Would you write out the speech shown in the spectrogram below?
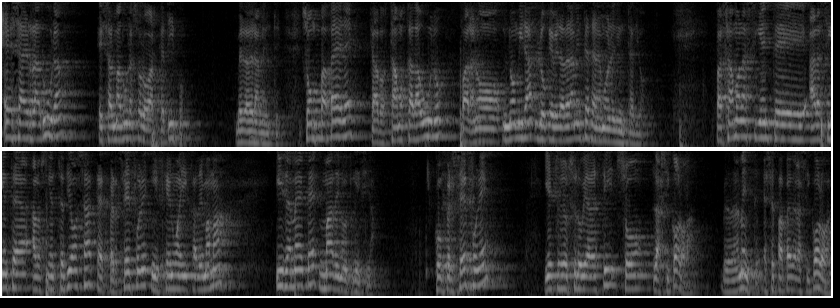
esa herradura, esa armadura son los arquetipos, verdaderamente. Son papeles que adoptamos cada uno para no, no mirar lo que verdaderamente tenemos en el interior. Pasamos a la siguiente, a la siguiente, a los siguientes diosas, que es Perséfone, ingenua hija de mamá, y Demeter, madre nutricia. Con Perséfone, y esto yo se lo voy a decir, son las psicólogas, verdaderamente, es el papel de la psicóloga.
